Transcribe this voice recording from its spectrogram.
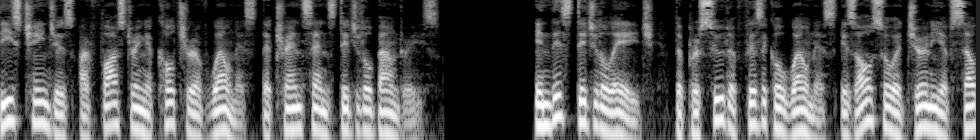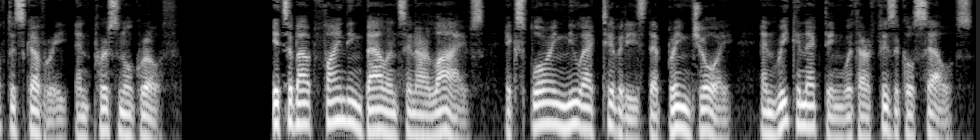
these changes are fostering a culture of wellness that transcends digital boundaries. In this digital age, the pursuit of physical wellness is also a journey of self-discovery and personal growth. It's about finding balance in our lives, exploring new activities that bring joy, and reconnecting with our physical selves.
